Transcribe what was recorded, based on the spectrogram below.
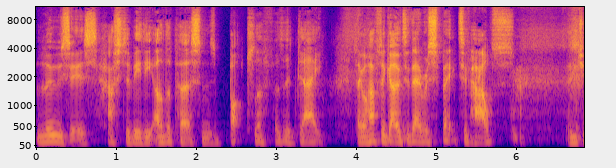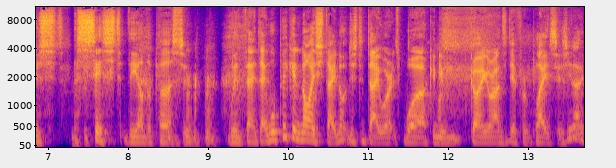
loses has to be the other person's butler for the day. They will have to go to their respective house and just assist the other person with their day. We'll pick a nice day, not just a day where it's work and you're going around to different places. You know,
